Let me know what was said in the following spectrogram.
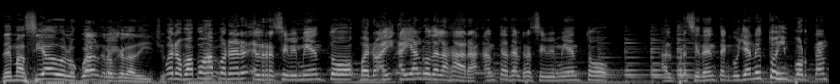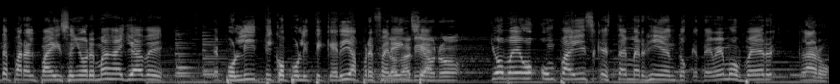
Demasiado elocuente lo que él ha dicho. Bueno, vamos a poner el recibimiento. Bueno, hay, hay algo de la Jara antes del recibimiento al presidente en Guyana. Esto es importante para el país, señores, más allá de, de político, politiquería, preferencia. No. Yo veo un país que está emergiendo, que debemos ver, claro,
